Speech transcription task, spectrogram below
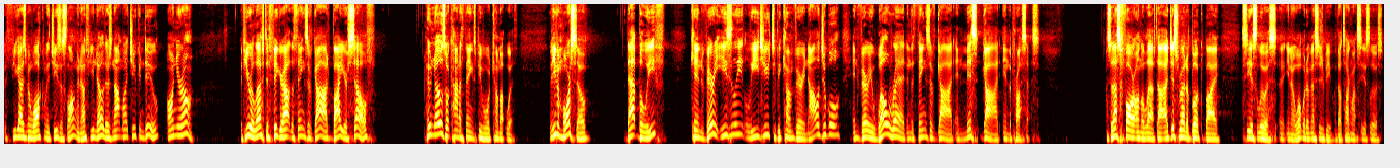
if you guys have been walking with Jesus long enough, you know there's not much you can do on your own. If you were left to figure out the things of God by yourself, who knows what kind of things people would come up with? And even more so, that belief can very easily lead you to become very knowledgeable and very well read in the things of God and miss God in the process. So that's far on the left. I just read a book by C.S. Lewis. Uh, you know, what would a message be without talking about C.S. Lewis?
